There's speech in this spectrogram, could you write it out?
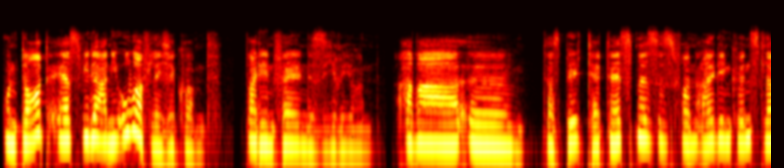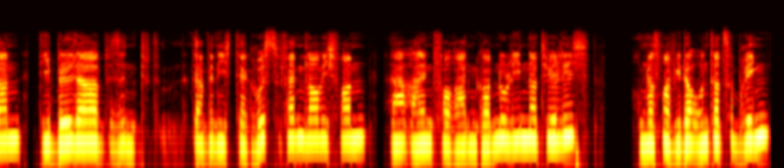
und dort erst wieder an die Oberfläche kommt bei den Fällen des Sirion. Aber äh, das Bild Ted ist von all den Künstlern. Die Bilder sind, da bin ich der größte Fan, glaube ich, von. Ja, allen voran Gondolin natürlich, um das mal wieder unterzubringen.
